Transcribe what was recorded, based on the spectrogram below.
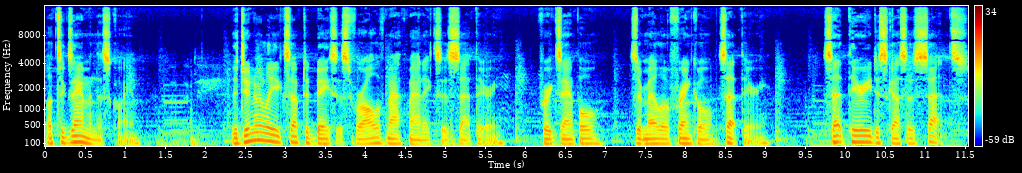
Let's examine this claim. The generally accepted basis for all of mathematics is set theory. For example, Zermelo-Fraenkel set theory. Set theory discusses sets,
